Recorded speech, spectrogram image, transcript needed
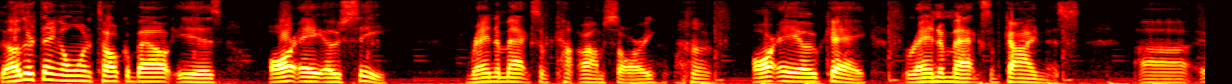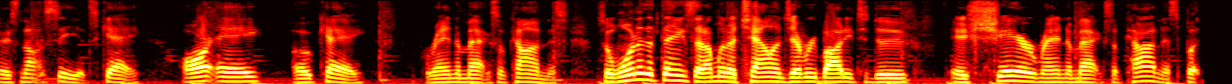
the other thing I want to talk about is RAOC, random acts of. Oh, I'm sorry, RAOK, random acts of kindness. Uh, it's not C, it's K. RAOK, random acts of kindness. So one of the things that I'm going to challenge everybody to do is share random acts of kindness. But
